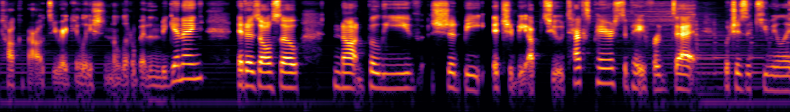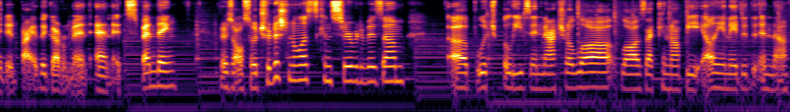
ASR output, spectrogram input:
talk about deregulation a little bit in the beginning. It is also not believe should be it should be up to taxpayers to pay for debt which is accumulated by the government and its spending. There's also traditionalist conservatism, uh, which believes in natural law, laws that cannot be alienated enough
